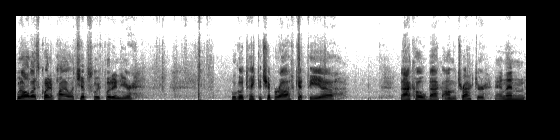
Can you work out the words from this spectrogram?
Well, that's quite a pile of chips we've put in here. We'll go take the chipper off, get the uh, backhoe back on the tractor, and then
